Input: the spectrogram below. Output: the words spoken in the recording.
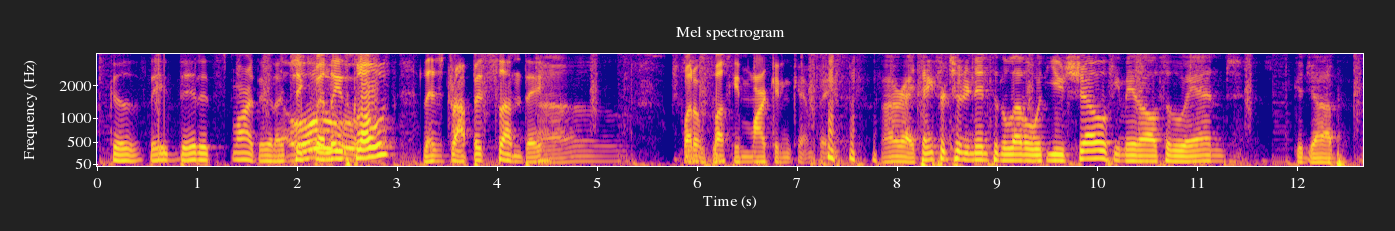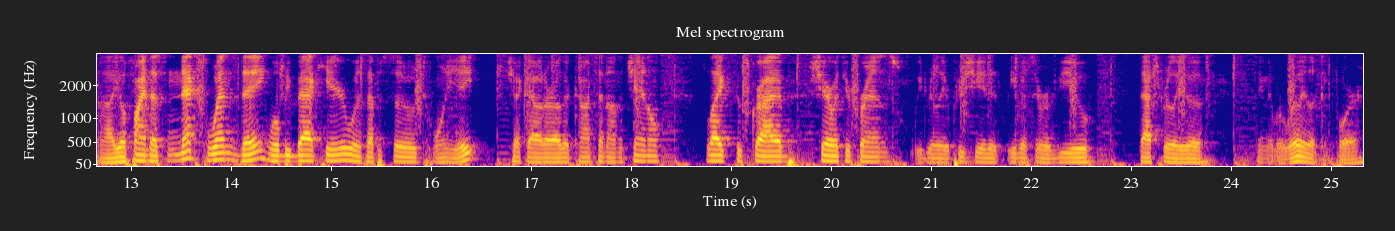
because they did it smart. They were like, Chick Fil A's Oh. closed. Let's drop it Sunday. Oh. what a fucking marketing campaign. All right. Thanks for tuning in to the Level with You show. If you made it all to the way end, good job. Uh, you'll find us next Wednesday. We'll be back here with episode 28. Check out our other content on the channel. Like, subscribe, share with your friends. We'd really appreciate it. Leave us a review. That's really the thing that we're really looking for.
